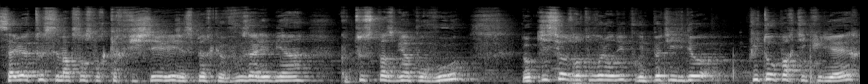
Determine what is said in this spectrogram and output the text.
Salut à tous, c'est Maxence pour Carfish TV, j'espère que vous allez bien, que tout se passe bien pour vous. Donc ici on se retrouve aujourd'hui pour une petite vidéo plutôt particulière.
